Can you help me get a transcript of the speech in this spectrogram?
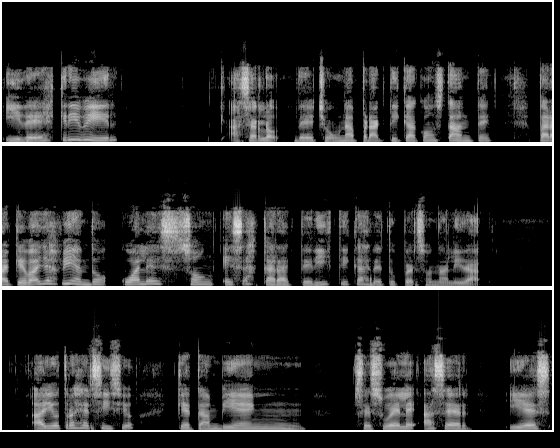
y de escribir hacerlo, de hecho, una práctica constante para que vayas viendo cuáles son esas características de tu personalidad. Hay otro ejercicio que también se suele hacer y es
